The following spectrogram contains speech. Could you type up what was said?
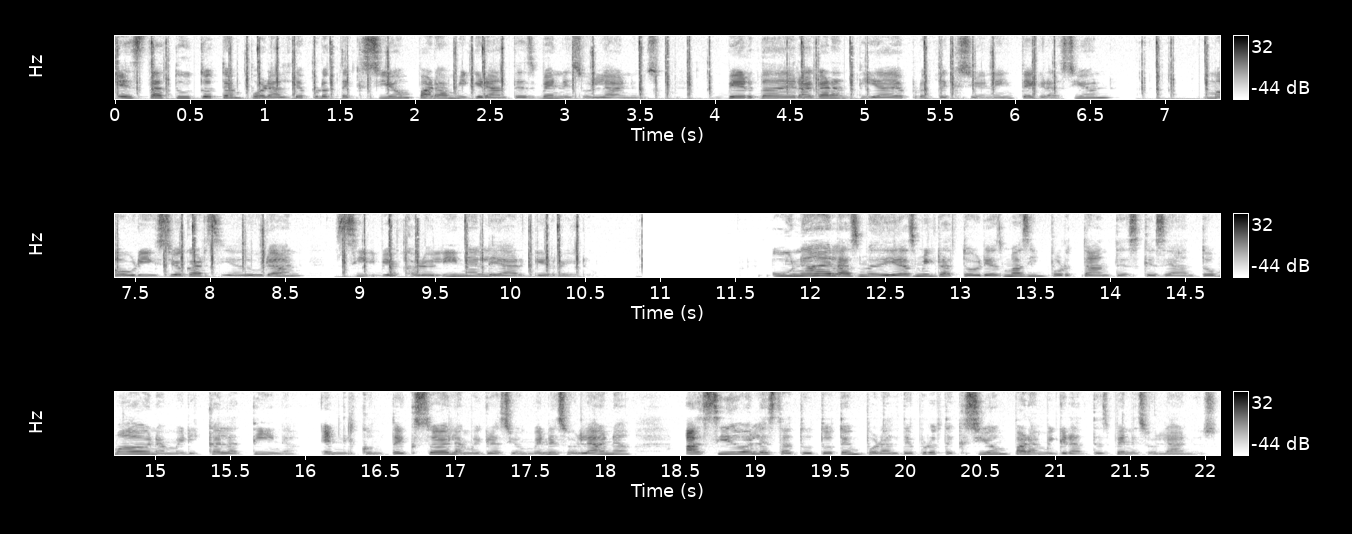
Estatuto Temporal de Protección para Migrantes Venezolanos. Verdadera garantía de protección e integración. Mauricio García Durán, Silvia Carolina Lear Guerrero. Una de las medidas migratorias más importantes que se han tomado en América Latina en el contexto de la migración venezolana ha sido el Estatuto Temporal de Protección para Migrantes Venezolanos,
